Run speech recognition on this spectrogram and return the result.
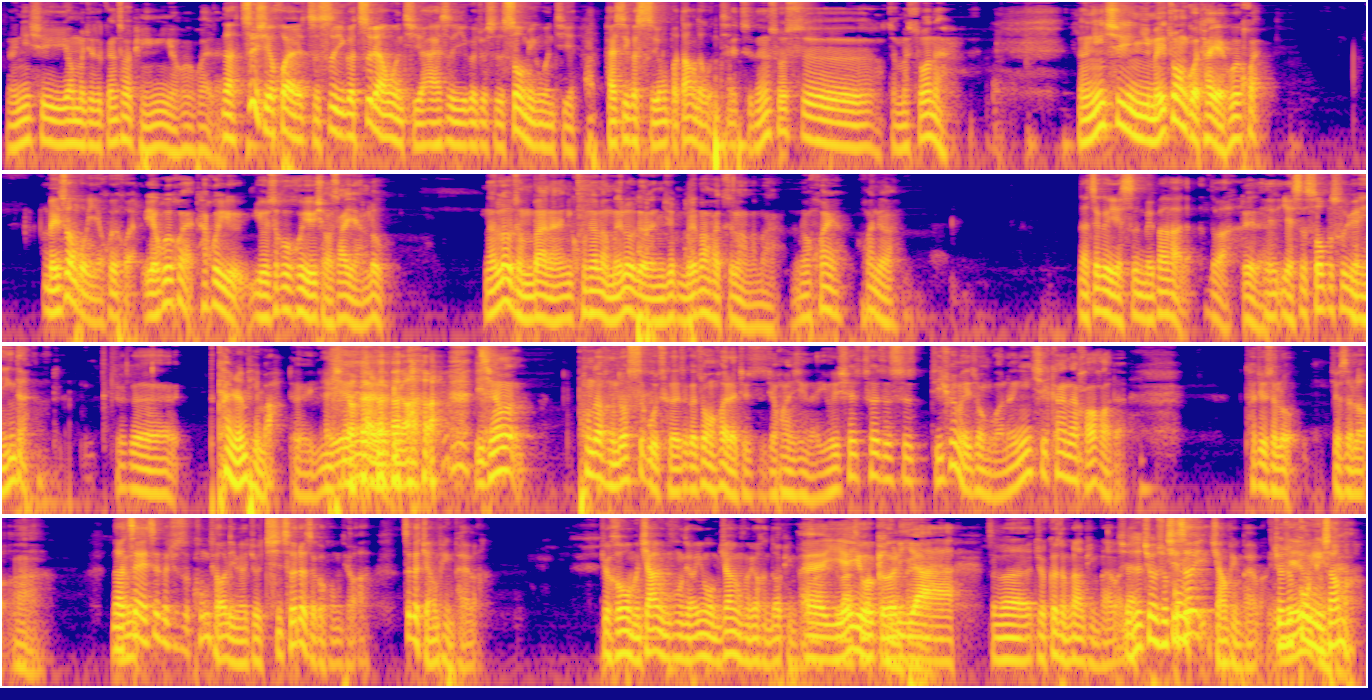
冷凝器要么就是干燥瓶也会坏的。那这些坏只是一个质量问题，还是一个就是寿命问题，还是一个使用不当的问题哎，？只能说是怎么说呢？冷凝器你没撞过它也会坏，没撞过也会坏。也会坏，它会有有时候会有小砂眼漏。那漏怎么办呢？你空调冷没漏掉了，你就没办法制冷了嘛？那换呀，换掉。那这个也是没办法的，对吧？对的也也是说不出原因的，这个看人品吧，对，以前看人品啊。以前碰到很多事故车，这个撞坏了就直接换新的。有一些车子是的确没撞过，冷凝器看着好好的，它就是漏。就是漏啊。那在这个就是空调里面，就汽车的这个空调啊，这个讲品牌吧，就和我们家用空调，因为我们家用空调有很多品牌嘛，哎也有格力啊，什么就各种各样品牌嘛。其实就是汽车讲品牌嘛，就是供应商嘛，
